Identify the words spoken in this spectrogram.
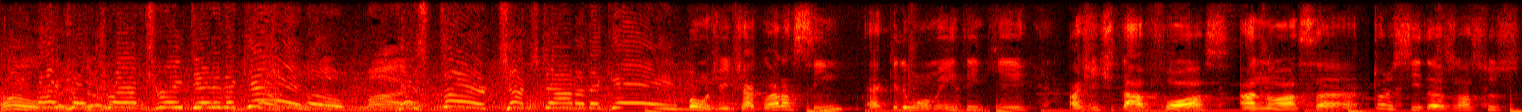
Michael Crabtree did it again! Oh my! His third touchdown of the game! Bom, gente, agora sim é aquele momento em que a gente dá voz à nossa torcida, aos nossos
